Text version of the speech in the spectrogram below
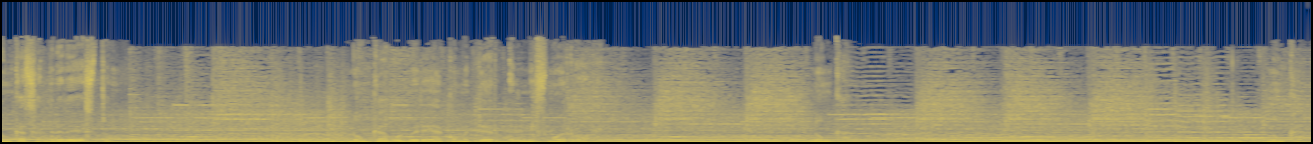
Nunca saldré de esto. Nunca volveré a cometer el mismo error. Nunca. Nunca.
